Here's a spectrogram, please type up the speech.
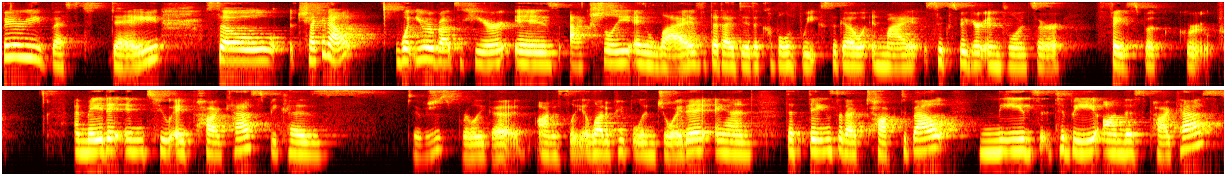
very best day. So, check it out. What you're about to hear is actually a live that I did a couple of weeks ago in my Six Figure Influencer Facebook group. I made it into a podcast because it was just really good, honestly. A lot of people enjoyed it, and the things that I've talked about needs to be on this podcast.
